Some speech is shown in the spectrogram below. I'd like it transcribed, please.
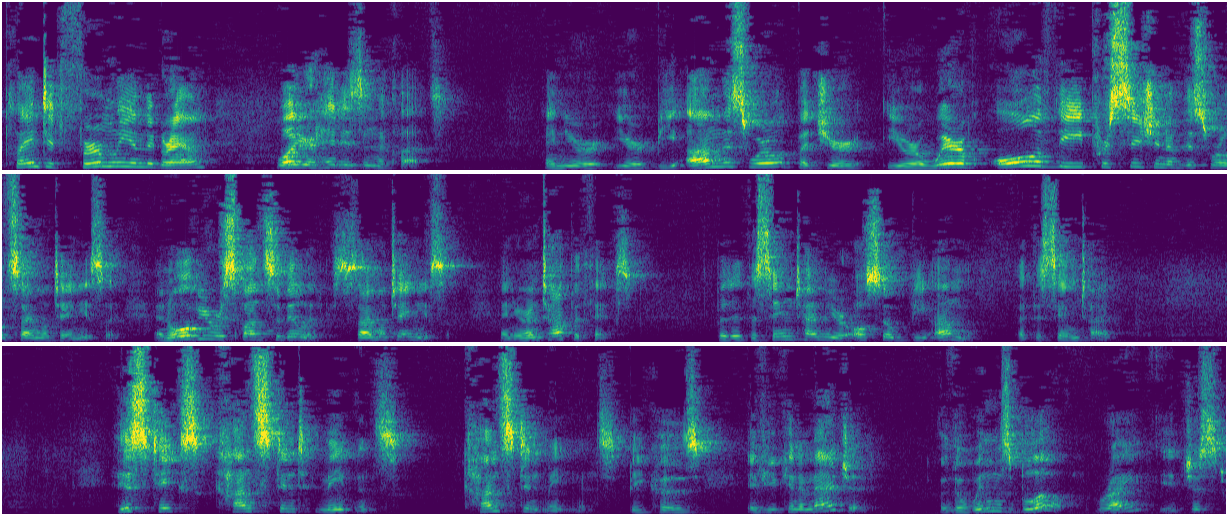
planted firmly in the ground while your head is in the clouds. And you're, you're beyond this world, but you're, you're aware of all of the precision of this world simultaneously and all of your responsibilities simultaneously. And you're on top of things but at the same time, you're also beyond them at the same time. This takes constant maintenance, constant maintenance, because if you can imagine, the winds blow, right? It just,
